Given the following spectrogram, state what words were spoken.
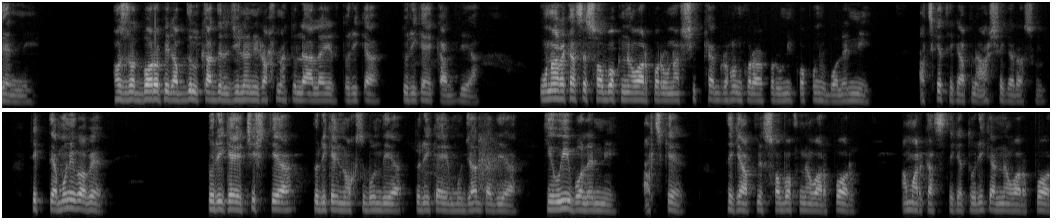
দেননি। হজরত বরফির আব্দুল কাদের জিলানি রহমাতুল্লাহ আলাইয়ের তরিকা, তরিকায় কাদরিয়া। ওনার কাছে সবক নেওয়ার পর, ওনার শিক্ষা গ্রহণ করার পর উনি কখনো বলেননি। আজকে থেকে আপনি আশেখা রাসুল। ঠিক তেমনই ভাবে তরিকায় চিস্তিয়া তরিকায় নকশবন্দিয়া, তরিকায় মুজাদ্দা দিয়া কেউই বলেননি। আজকে থেকে আপনি সবক নেওয়ার পর, আমার কাছ থেকে তরিকা নেওয়ার পর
